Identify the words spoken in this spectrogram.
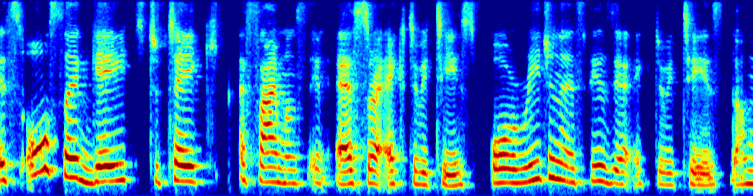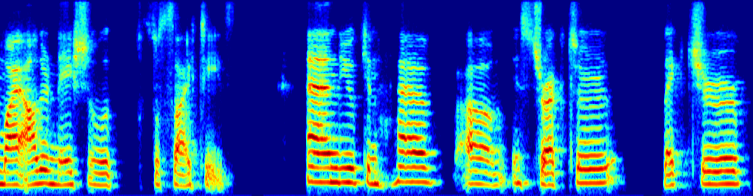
it's also a gate to take assignments in ESRA activities or regional anesthesia activities done by other national societies. And you can have um, instructor, lecturer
